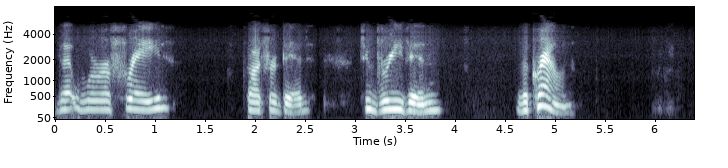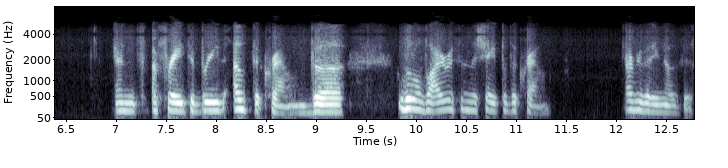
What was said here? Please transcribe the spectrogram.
that we're afraid, God forbid, to breathe in the crown and afraid to breathe out the crown, the little virus in the shape of the crown. Everybody knows this.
